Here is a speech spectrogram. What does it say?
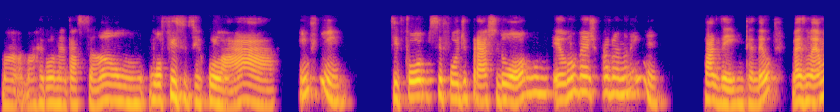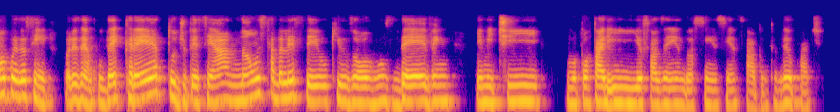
uma, uma regulamentação, um ofício circular, enfim. Se for, se for de praxe do órgão, eu não vejo problema nenhum fazer, entendeu? Mas não é uma coisa assim, por exemplo, o decreto de PCA não estabeleceu que os órgãos devem emitir uma portaria fazendo assim, assim, assado, entendeu, Paty?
